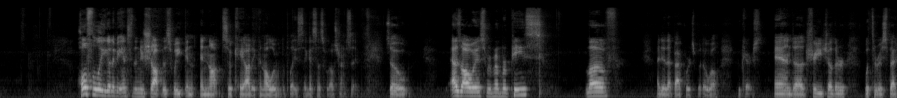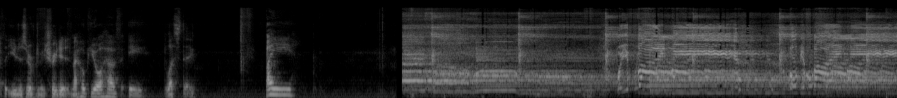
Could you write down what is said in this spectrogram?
hopefully going to be into the new shop this week and and not so chaotic and all over the place. I guess that's what I was trying to say. So, as always, remember peace, love. I did that backwards, but oh well, who cares? And uh, treat each other with the respect that you deserve to be treated. And I hope you all have a blessed day. Bye.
